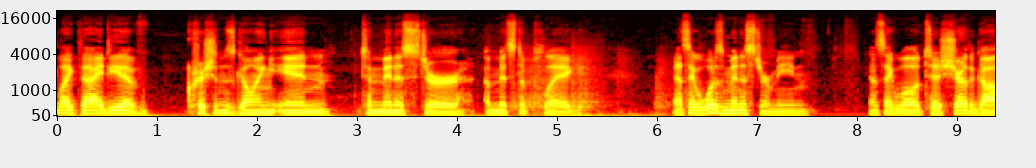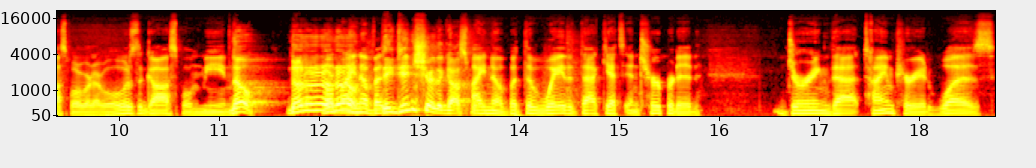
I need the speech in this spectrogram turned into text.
like the idea of Christians going in to minister amidst a plague. And it's like, well, what does minister mean? And it's like, well, to share the gospel or whatever. Well, what does the gospel mean? No, no, no, no, well, no. I know, but they didn't share the gospel. I know, but the way that that gets interpreted during that time period was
